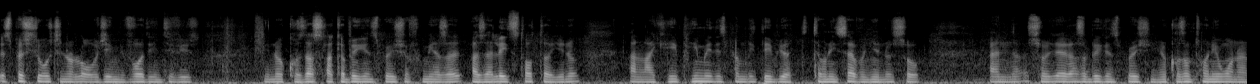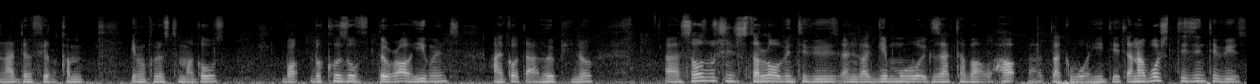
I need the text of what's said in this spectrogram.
especially watching a lot of Jamie Vardy interviews you know, because that's like a big inspiration for me as a as a late starter, you know, and like he he made his Premier League debut at 27, you know, so and uh, so yeah, that's a big inspiration, you know, because I'm 21 and I don't feel like I'm even close to my goals, but because of the route he went, I got that hope, you know. Uh, so I was watching just a lot of interviews and like get more exact about how uh, like what he did, and I watched these interviews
